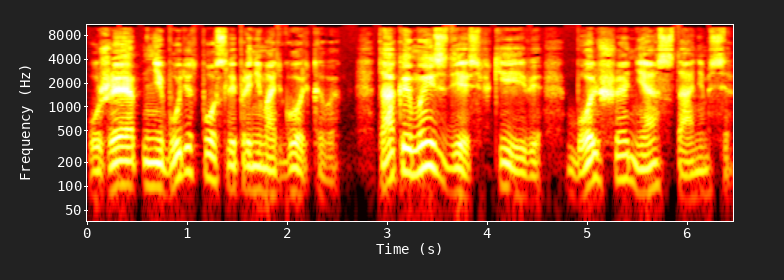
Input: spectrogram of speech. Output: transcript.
уже не будет после принимать горького. Так и мы здесь, в Киеве, больше не останемся.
